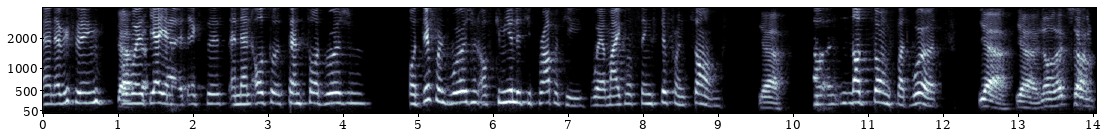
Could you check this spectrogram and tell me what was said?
and everything. Yeah, yeah. yeah, yeah, it exists. And then also a censored version or different version of community property where Michael sings different songs. Yeah. Uh, not songs, but words. Yeah, yeah. No, that's um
